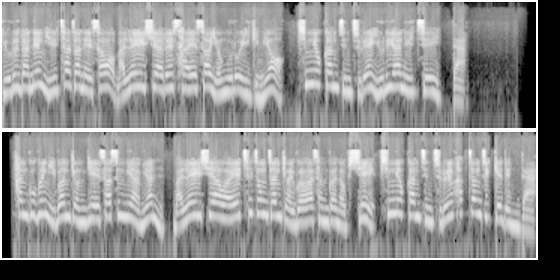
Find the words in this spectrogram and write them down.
요르단은 1차전에서 말레이시아를 4에서 0으로 이기며 16강 진출에 유리한 위치에 있다. 한국은 이번 경기에서 승리하면 말레이시아와의 최종전 결과와 상관없이 16강 진출을 확정짓게 된다.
